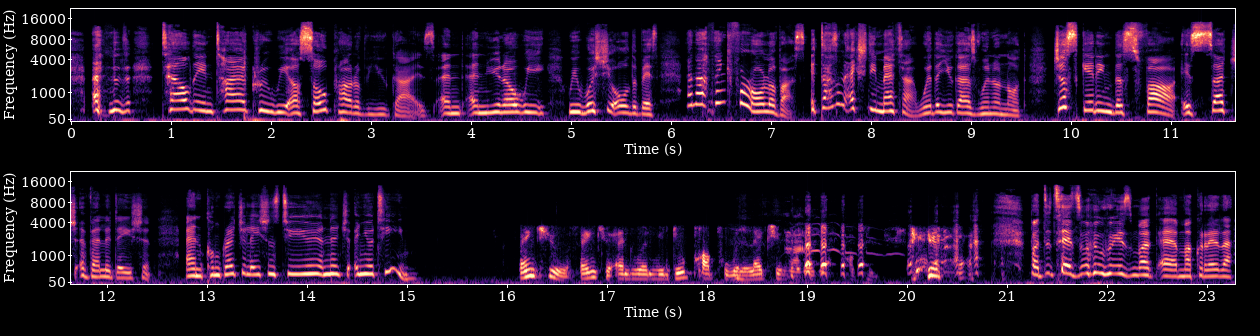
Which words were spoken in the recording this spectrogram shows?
and tell the entire crew we are so proud of you guys. And and you know, we we wish you all the best. And I think for all of us, it doesn't actually matter whether you guys win or not. Just getting this far is such a validation. And congratulations to you and, and your team. Thank you, thank you. And when we do pop, we'll let you know. But it says who is Mak- uh, Makwarela,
